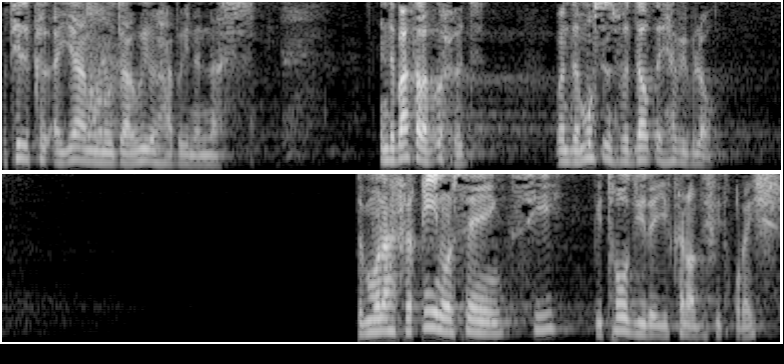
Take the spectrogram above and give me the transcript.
وتلك الأيام نداولها بين الناس In the battle of Uhud, when the Muslims were dealt a heavy blow, the munafiqeen were saying, see, we told you that you cannot defeat Quraysh.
